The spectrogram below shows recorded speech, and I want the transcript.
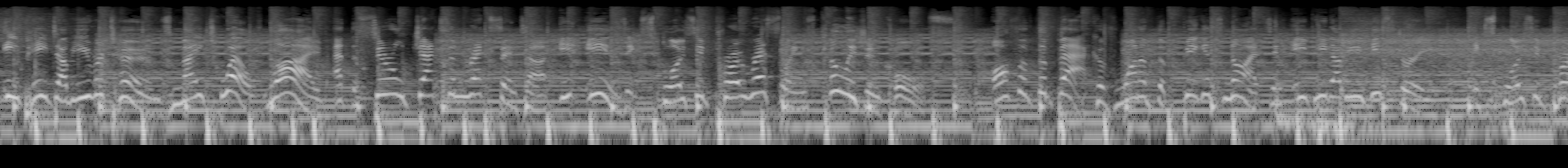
EPW returns May 12th live at the Cyril Jackson Rec Centre. It is Explosive Pro Wrestling's Collision Course. Off of the back of one of the biggest nights in EPW history, Explosive Pro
